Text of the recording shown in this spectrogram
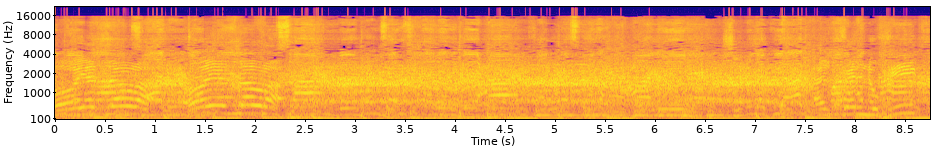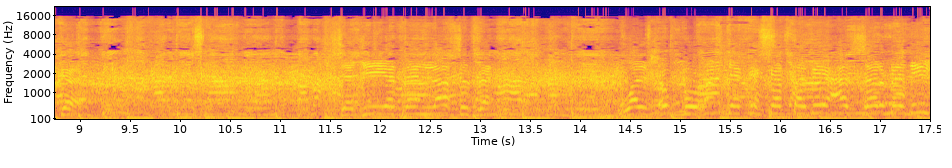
اوه يا الزورة اوه يا الزورة الفن فيك سجية لا صفة والحب عندك كالطبيعة السرمدي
